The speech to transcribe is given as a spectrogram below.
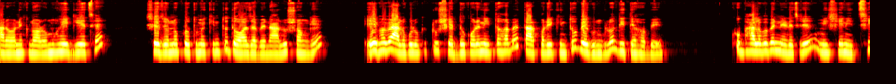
আর অনেক নরম হয়ে গিয়েছে, সেজন্য প্রথমে কিন্তু দেওয়া যাবে না আলুর সঙ্গে। এইভাবে আলুগুলোকে একটু সেদ্ধ করে নিতে হবে, তারপরে কিন্তু বেগুনগুলো দিতে হবে। খুব ভালোভাবে নেড়েচেড়ে মিশিয়ে নিচ্ছি।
